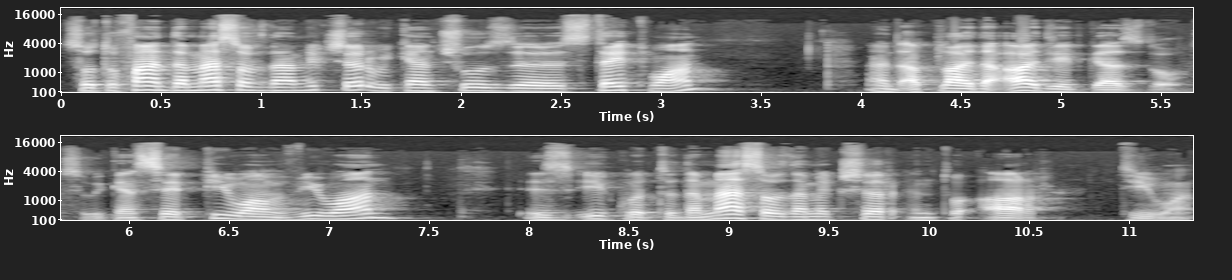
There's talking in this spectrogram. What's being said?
So to find the mass of the mixture, we can choose uh, state 1 and apply the ideal gas law. So we can say P1 V1 is equal to the mass of the mixture into RT1.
